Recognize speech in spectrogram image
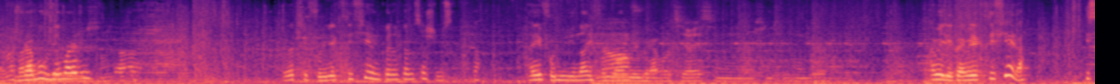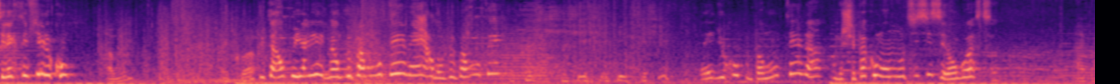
Ah, moi, la bouffe, donne-moi la bouffe. L'autre il faut l'électrifier ou une connerie comme ça, je sais pas. Ah, il faut lui. Non, il faut lui Non, enlever faut le- retirer son, son truc en deux. Ah, mais il est quand même électrifié là. Il s'est électrifié le con. Ah bon? Avec quoi? Putain, on peut y aller, mais on peut pas monter, merde, on peut pas monter. Électrifié Et du coup, on peut pas monter là. Mais je sais pas comment on monte ici, c'est l'angoisse. Attends.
